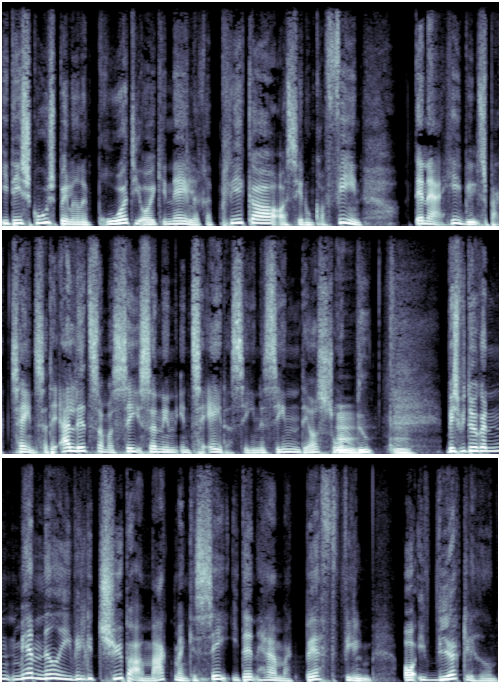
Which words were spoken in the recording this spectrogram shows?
i det skuespillerne bruger de originale replikker og scenografien. Den er helt vildt spartan, så det er lidt som at se sådan en, en teaterscene. Scenen det er også sort-hvid. Mm. Mm. Hvis vi dykker mere ned i, hvilke typer af magt man kan se i den her Macbeth-film, og i virkeligheden,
